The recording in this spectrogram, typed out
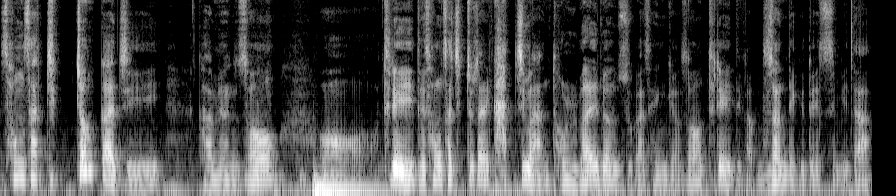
성사 직전까지 가면서 어, 트레이드 성사 직전까지 갔지만 돌발 변수가 생겨서 트레이드가 무산되기도 했습니다.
